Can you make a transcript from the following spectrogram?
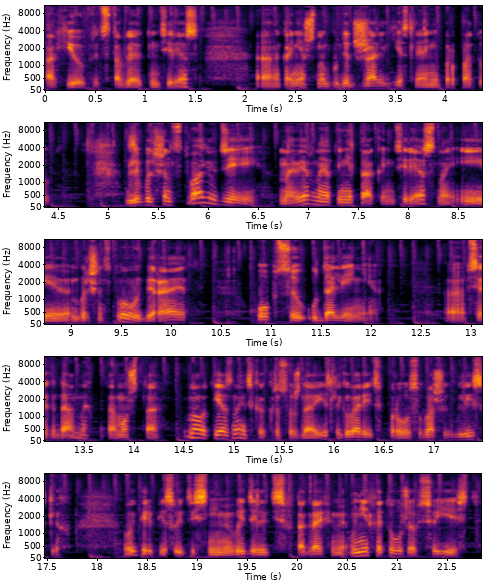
архивы представляют интерес, э, конечно, будет жаль, если они пропадут. Для большинства людей, наверное, это не так интересно, и большинство выбирает опцию удаления всех данных, потому что, ну вот я, знаете, как рассуждаю, если говорить про ваших близких, вы переписываетесь с ними, вы делитесь фотографиями, у них это уже все есть.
